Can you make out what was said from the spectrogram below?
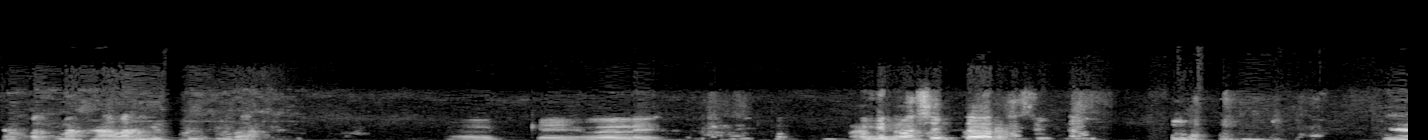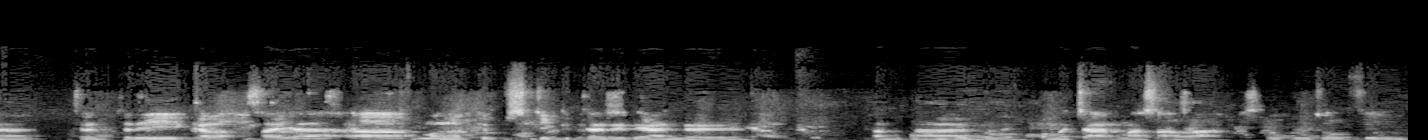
dapat masalah gitu kurang Oke, boleh. Mungkin Mas Victor. Ya, jadi kalau saya uh, mengutip sedikit dari Anda ya tentang pemecahan masalah problem solving.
